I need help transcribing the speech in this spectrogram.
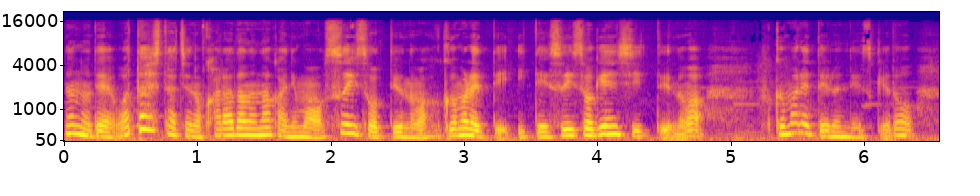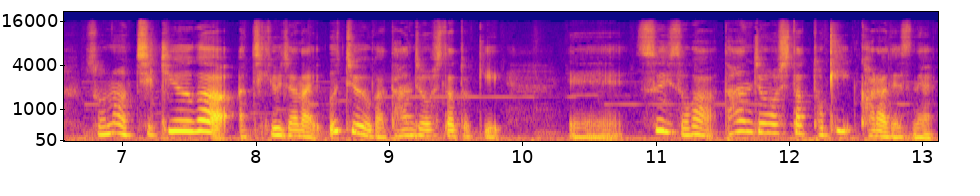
なので私たちの体の中にも水素っていうのは含まれていて水素原子っていうのは含まれてるんですけどその地球が地球じゃない宇宙が誕生した時えー、水素が誕生した時からですね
